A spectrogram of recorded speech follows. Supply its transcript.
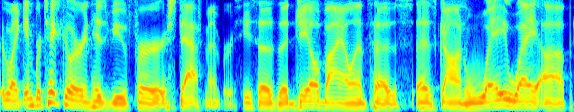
like in particular, in his view, for staff members, he says that jail violence has has gone way way up,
